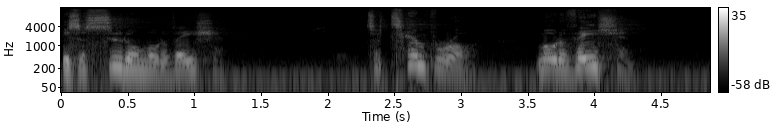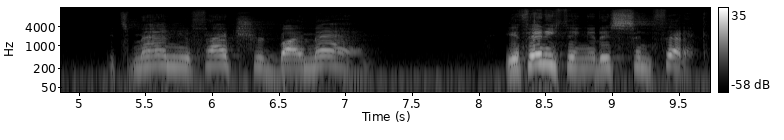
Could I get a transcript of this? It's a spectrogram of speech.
is a pseudo motivation, it's a temporal motivation. It's manufactured by man. If anything, it is synthetic.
